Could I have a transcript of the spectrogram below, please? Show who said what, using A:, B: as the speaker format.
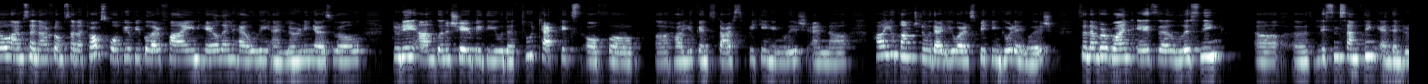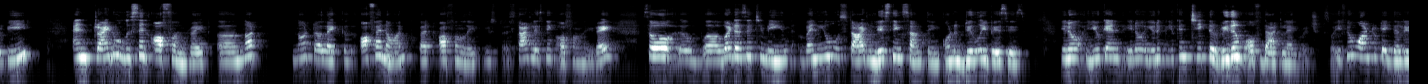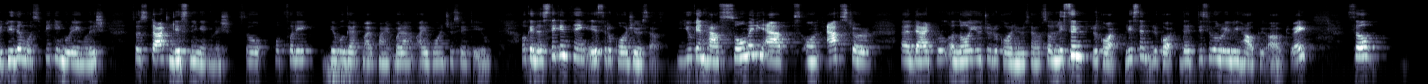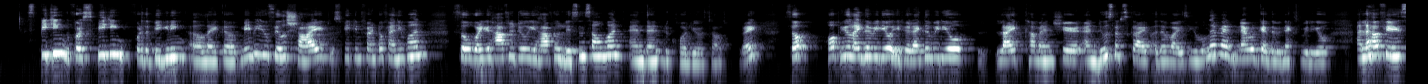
A: I'm Sana from Sana Talks. Hope you people are fine, healthy and healthy and learning as well. Today I'm going to share with you the two tactics of uh, uh, how you can start speaking English and uh, how you come to know that you are speaking good English. So number one is uh, listening, uh, uh, listen something and then repeat and try to listen often, right? not not uh, like off and on but oftenly you start listening oftenly right? So uh, uh, what does it mean when you start listening something on a daily basis? You know you can you know you, you can take the rhythm of that language. So if you want to take the rhythm of speaking good english so start listening english. So hopefully you will get my point but I, I want to say to you. Okay the second thing is record yourself you can have so many apps on app store uh, that will allow you to record yourself. So listen record listen record. That this will really help you out right? So speaking for speaking for the beginning uh, like uh, maybe you feel shy to speak in front of anyone. So what you have to do you have to listen someone and then record yourself right? So hope you like the video. If you like the video like comment share and do subscribe. Otherwise you will never never get the next video. Allah hafiz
